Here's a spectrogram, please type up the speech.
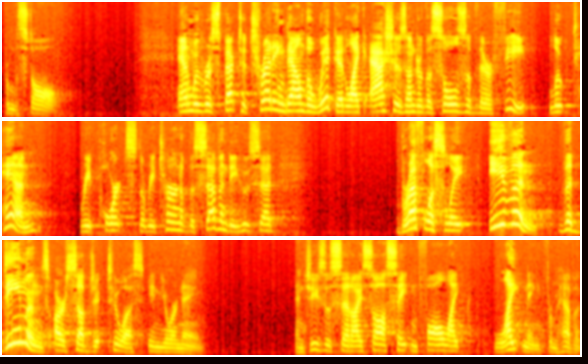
from the stall? And with respect to treading down the wicked like ashes under the soles of their feet, Luke 10 reports the return of the 70 who said, breathlessly, Even the demons are subject to us in your name. And Jesus said, I saw Satan fall like lightning from heaven.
